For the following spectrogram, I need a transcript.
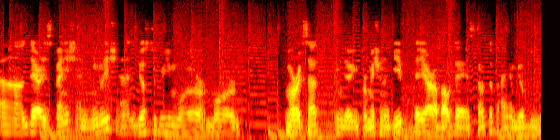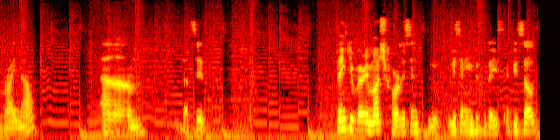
uh, they are in Spanish and in English, and just to be more more more exact in the information I give, they are about the startup I am building right now. Um, that's it. Thank you very much for listen to, listening to today's episode.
